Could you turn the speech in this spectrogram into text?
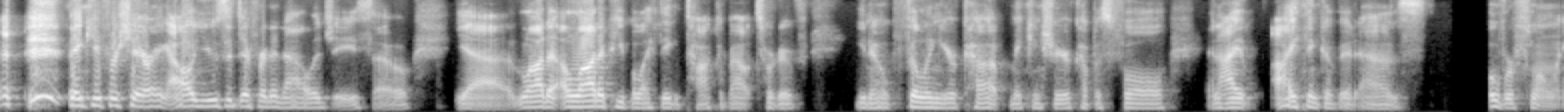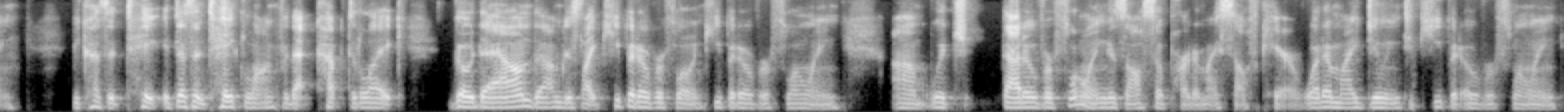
Thank you for sharing. I'll use a different analogy. So yeah, a lot of, a lot of people I think talk about sort of, you know, filling your cup, making sure your cup is full. And I, I think of it as overflowing because it take it doesn't take long for that cup to like go down. I'm just like, keep it overflowing, keep it overflowing, um, which that overflowing is also part of my self care. What am I doing to keep it overflowing?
